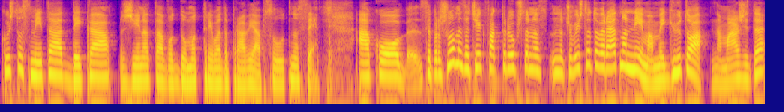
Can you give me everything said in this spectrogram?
кои што сметаат дека жената во домот треба да прави апсолутно се. Ако се прашуваме за чек фактори општо на, на човештвото веројатно нема, меѓутоа на мажите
